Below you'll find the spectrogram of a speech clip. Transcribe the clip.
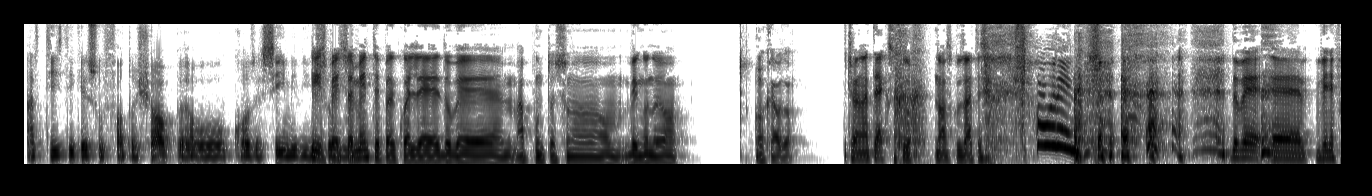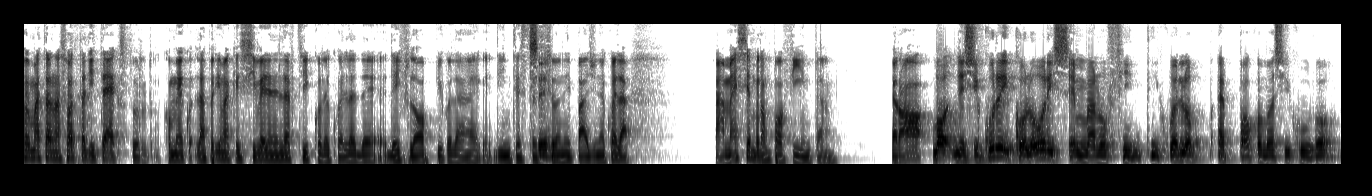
artistiche su Photoshop o cose simili. Sì, insomma. specialmente per quelle dove appunto sono, vengono. Oh cavolo, c'è una texture. no, scusate, morendo. dove eh, viene formata una sorta di texture, come la prima che si vede nell'articolo è quella de, dei floppy, quella di intestazione sì. di pagina. Quella a me sembra un po' finta. Però... Boh, di sicuro i colori sembrano finti, quello è poco ma sicuro.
